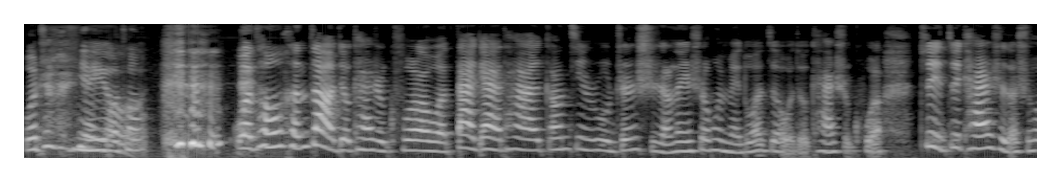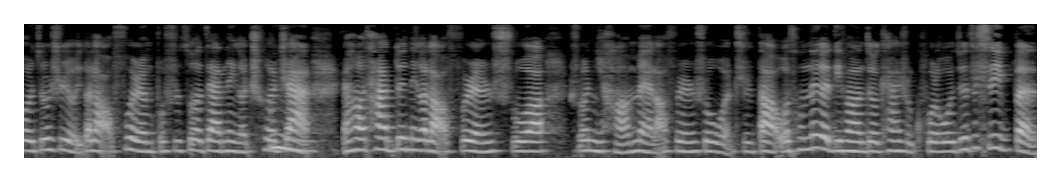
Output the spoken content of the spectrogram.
我这么电影我从 我从很早就开始哭了。我大概他刚进入真实人类社会没多久，我就开始哭了。最最开始的时候，就是有一个老妇人，不是坐在那个车站，嗯然后他对那个老妇人说：“说你好美。”老妇人说：“我知道。”我从那个地方就开始哭了。我觉得这是一本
